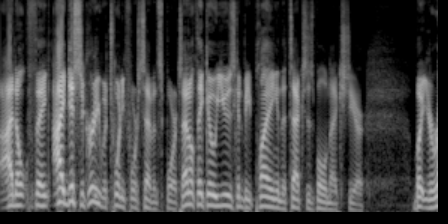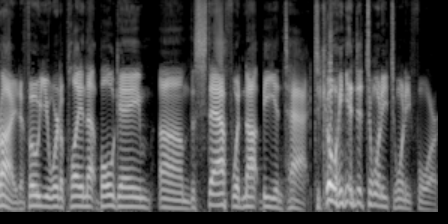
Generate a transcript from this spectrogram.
I don't think I disagree with 24/7 Sports. I don't think OU is going to be playing in the Texas Bowl next year. But you're right. If OU were to play in that bowl game, um, the staff would not be intact going into 2024.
